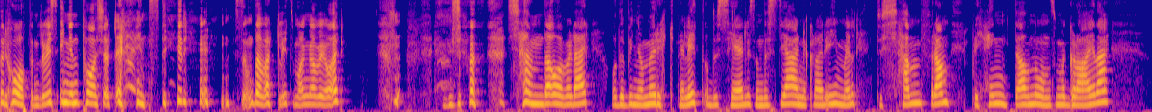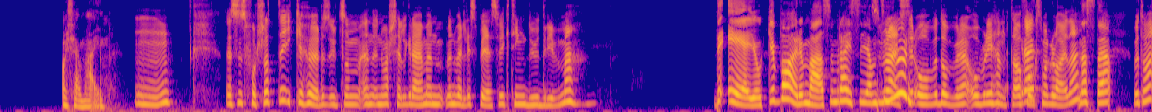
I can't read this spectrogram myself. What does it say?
Forhåpentligvis ingen påkjørte reinsdyr, som det har vært litt mange av i år. Så Kjem deg over der, og det begynner å mørkne litt, og du ser liksom det stjerneklare himmel. Du kommer fram, blir hengt av noen som er glad i deg, og kommer hjem. Mm. Jeg syns fortsatt det ikke høres ut som en universell greie, men en veldig spesifikk ting du driver med. Det er jo ikke bare meg som reiser hjem Som til jul. reiser over Dovre og blir henta av folk som er glad i deg. Neste. Vet du hva?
